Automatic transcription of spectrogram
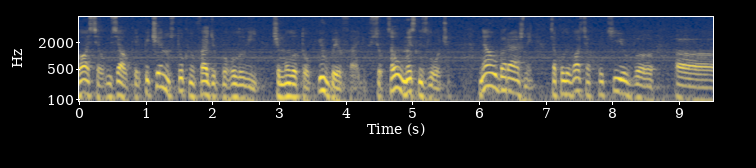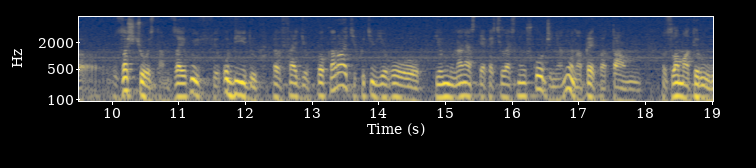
Вася узяв кирпичину, стукнув Федю по голові чи молоток і вбив Федю. Все, це умисний злочин. Необережний це коли Вася хотів е, е, за щось там, за якусь обіду е, Федю покарати, хотів його йому нанести якесь тілесне ушкодження, ну, наприклад, там зламати руку.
